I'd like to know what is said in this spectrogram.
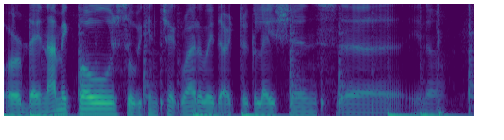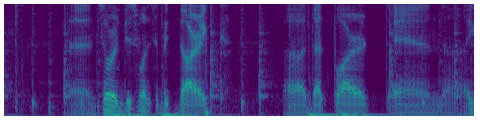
or dynamic pose so we can check right away the articulations uh, you know. And sorry this one's a bit dark uh, that part. And uh,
